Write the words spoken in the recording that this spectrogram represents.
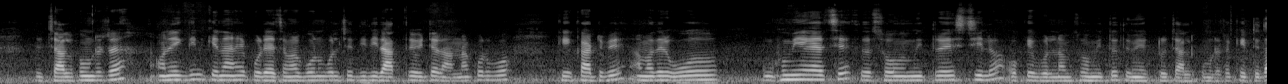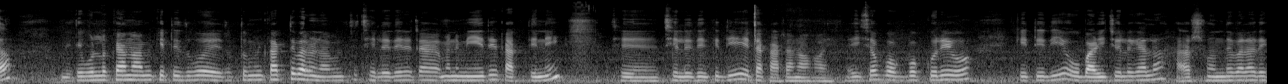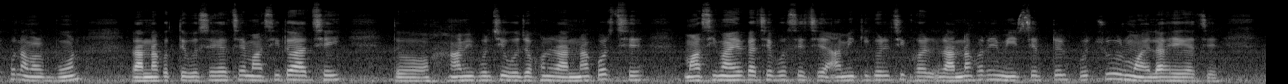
চাল কুমড়োটা অনেক দিন কেনা হয়ে পড়ে আছে। আমার বোন বলছে, দিদি, রাত্রে ওইটা রান্না করব, কে কাটবে? আমাদের ও ঘুমিয়ে গেছে, তো সৌমিত্র এসেছিল। ওকে বললাম, সৌমিত্র, তুমি একটু চাল কুমড়োটা কেটে দাও। দিতে বলল, কেন আমি কেটে দেবো? এটা তুমি কাটতে পারবে না। বলছি, ছেলেদের এটা মানে মেয়েদের কাটতে নেই। ছেলেদেরকে দিয়ে এটা কাটানো হয়। এইসব বক বক করে ও কেটে দিয়ে ও বাড়ি চলে গেল। আর সন্ধেবেলা দেখুন, আমার বোন রান্না করতে বসে গেছে। মাসি তো আছেই। তো আমি বলছি, ও যখন রান্না করছে, মাসি মায়ের কাছে বসেছে, আমি কি করেছি ঘর, রান্নাঘরে মিরচেল টেল প্রচুর ময়লা হয়ে গেছে,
